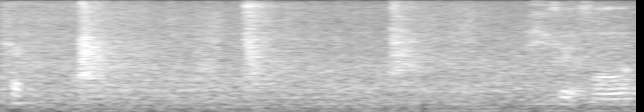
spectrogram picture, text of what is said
Okay. Straightforward.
